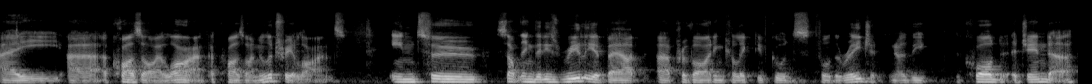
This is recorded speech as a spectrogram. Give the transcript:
a, uh, a quasi alliance, a quasi military alliance, into something that is really about uh, providing collective goods for the region. You know, the, the Quad agenda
